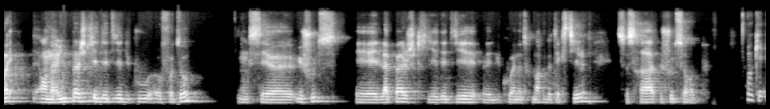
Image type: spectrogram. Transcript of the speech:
Oui, on a une page qui est dédiée du coup aux photos. Donc, c'est Ushoots. Et la page qui est dédiée du coup à notre marque de textile, ce sera Ushoots Europe. Ok.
